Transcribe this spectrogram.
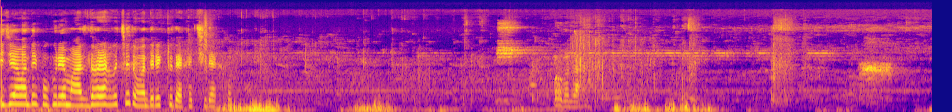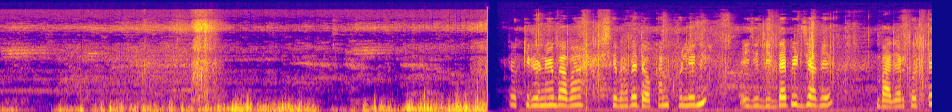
এই যে আমাদের পুকুরে মাছ ধরা হচ্ছে, তোমাদের একটু দেখাচ্ছি, দেখো। তো কিরণের বাবা সেভাবে দোকান খোলেনি। এই যে বিদ্যাপীঠ যাবে বাজার করতে,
